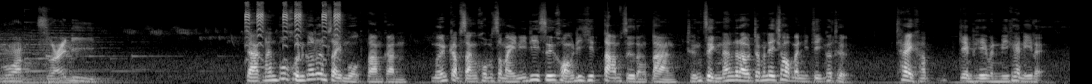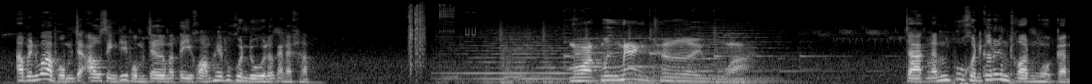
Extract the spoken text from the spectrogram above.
หมวกสวยดี จากนั้นผู้คนก็เริ่มใส่หมวกตามกัน เหมือนกับสังคมสมัยนี้ที่ซื้อของที่คิดตามสื่อต่างๆ ถึงสิ่งนั้นเราจะไม่ได้ชอบมันจริงๆก็เถอะ ใช่ครับ เกมเพลย์มันมีแค่นี้แหละ เอาเป็นว่าผมจะเอาสิ่งที่ผมเจอมาตีความให้พวกคุณดูแล้วกันนะครับ หมวกมึงแม่งเชยว่ะ จากนั้นผู้คนก็เริ่มถอดหมวกกัน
